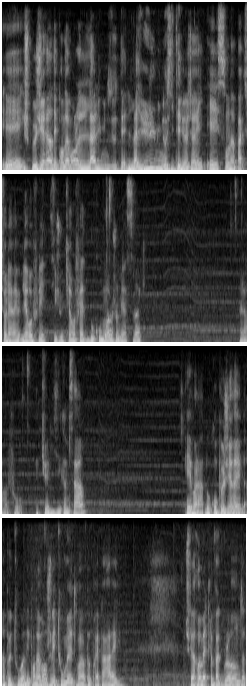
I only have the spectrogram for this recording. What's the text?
et je peux gérer indépendamment la luminosité, la luminosité du HDRI et son impact sur les, reflets. Si je veux qu'il reflète beaucoup moins, je le mets à 5. Alors il faut actualiser comme ça. Et voilà, donc on peut gérer un peu tout indépendamment. Je vais tout mettre à peu près pareil. Je vais remettre le background.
